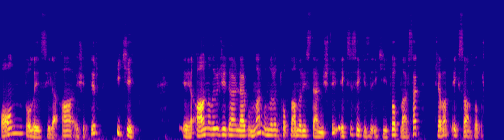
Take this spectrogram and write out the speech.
10 dolayısıyla a eşittir 2. E, a'nın alabileceği değerler bunlar. Bunların toplamları istenmişti. Eksi 8 ile 2'yi toplarsak cevap eksi 6 olur.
